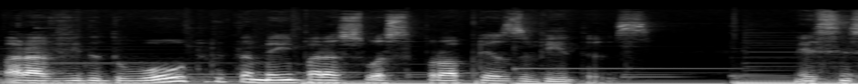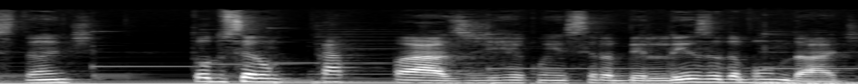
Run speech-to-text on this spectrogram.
para a vida do outro e também para as suas próprias vidas. Nesse instante, todos serão capazes de reconhecer a beleza da bondade,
